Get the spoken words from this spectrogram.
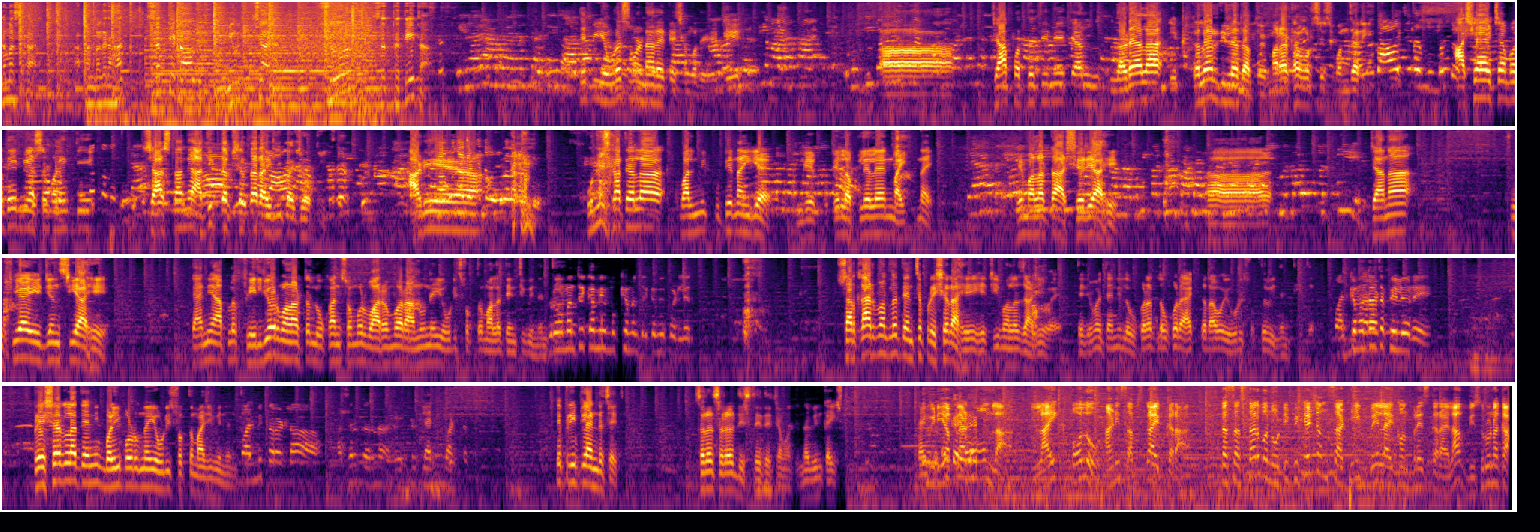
नमस्कार. आपण बघत आहात सत्य टॉक न्यूज चॅनल शोर सत्यतेचा. ते मी एवढंच म्हणणार आहे त्याच्यामध्ये की ज्या पद्धतीने त्या लढ्याला एक कलर दिला जातोय मराठा वर्सेस वंजारी अशा याच्यामध्ये मी असं म्हणेन की शासनाने अधिक दक्षता राहिली पाहिजे होती. आणि पोलीस खात्याला वाल्मिक कुठे नाही आहे म्हणजे कुठे लपलेलं आहे माहीत नाही. हे मला वाटतं आश्चर्य आहे. त्यांना ज्यांना खुफिया एजन्सी आहे त्यांनी आपलं फेल्युअर मला वाटतं लोकांसमोर वारंवार आणू नये एवढीच फक्त मला त्यांची विनंती गृहमंत्री कमी मुख्यमंत्री कमी पडलेत. सरकारमधलं त्यांचं प्रेशर आहे ह्याची मला जाणीव आहे. त्याच्यामुळे त्यांनी लवकरात लवकर ऍक्ट करावं एवढीच फक्त विनंती आहे मुख्यमंत्र्यांचं फेल्युअर आहे. प्रेशरला त्यांनी बळी पडू नये एवढीच फक्त माझी विनंती वाल्मिक कराडला हजर करणं हे प्लॅनिंग वाटतं. ते प्री प्लॅन्डच आहेत. सरळ सरळ दिसते त्याच्यामध्ये. नवीन काहीच नाही. काही मीडिया प्लॅटफॉर्मला लाईक फॉलो आणि सबस्क्राईब करा. तसंच सर्व नोटिफिकेशनसाठी बेल आयकॉन प्रेस करायला विसरू नका.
